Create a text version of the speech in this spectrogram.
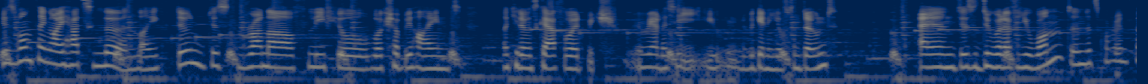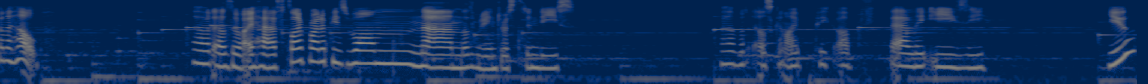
It's one thing I had to learn, like don't just run off, leave your workshop behind like you don't care for it, which in reality you in the beginning you often don't. And just do whatever you want and it's probably not gonna help. Uh, what else do I have? Typewriter piece one? Nah, I'm not really interested in these. Uh, what else can I pick up fairly easy? You?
